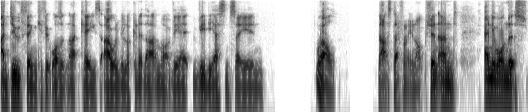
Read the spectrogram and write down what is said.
I do think if it wasn't that case, I would be looking at that at Marc VDS and saying, well, that's definitely an option. And anyone that's,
